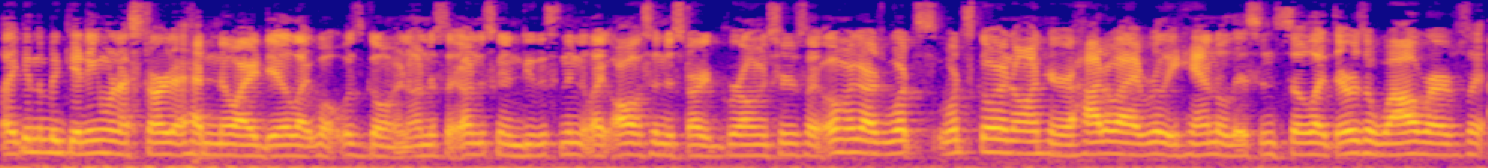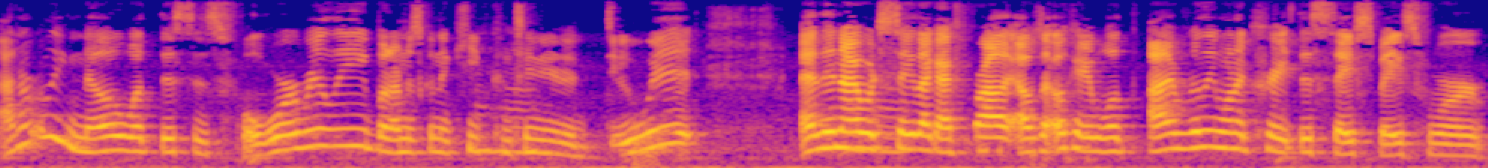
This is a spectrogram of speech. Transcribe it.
like in the beginning when I started, I had no idea like what was going on. Just like I'm just gonna do this, and then like all of a sudden it started growing. So it's like, oh my gosh, what's what's going on here? How do I really handle this? And so like there was a while where I was like, I don't really know what this is for, really, but I'm just gonna keep mm-hmm. continuing to do it. And then I would mm-hmm. say like I finally I was like, okay, well I really want to create this safe space for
